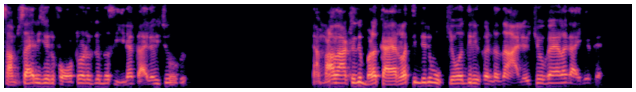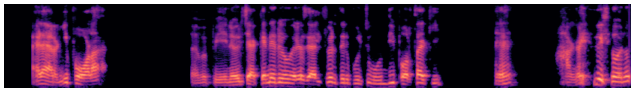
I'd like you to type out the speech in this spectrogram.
സംസാരിച്ച് ഒരു ഫോട്ടോ എടുക്കുന്ന സീനൊക്കെ ആലോചിച്ച് നോക്ക്. നമ്മളെ നാട്ടിൽ നമ്മളെ കേരളത്തിന്റെ ഒരു മുഖ്യമന്ത്രി ഒക്കെ ഉണ്ടെന്ന് ആലോചിച്ചു നോക്കുക അയാളെ കാര്യമൊക്കെ. അയാൾ ഇറങ്ങി പോടാ. പിന്നെ ഒരു ചെക്കന്റെ ഒരു ഒരു സെൽഫി എടുത്തിട്ട് പിടിച്ച് ഉന്തി പുറത്താക്കി. ഏഹ് അങ്ങനെ ഓരോ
